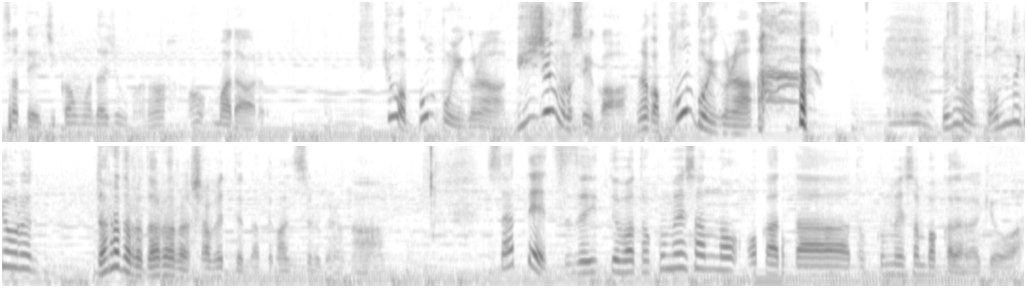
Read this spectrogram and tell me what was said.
さて時間は大丈夫かな？あまだある。今日はポンポン行くな。BGM のせいか。なんかポンポン行くな。でもどんだけ俺ダラダラダラダラ喋ってんだって感じするからな。さて、続いては匿名さんのお方、匿名さんばっかだな、今日は。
